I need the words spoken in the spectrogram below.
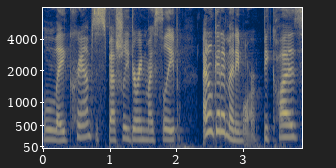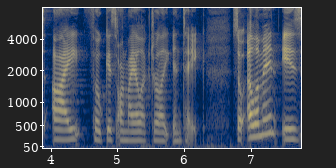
leg cramps, especially during my sleep. I don't get them anymore because I focus on my electrolyte intake. So, LMNT is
